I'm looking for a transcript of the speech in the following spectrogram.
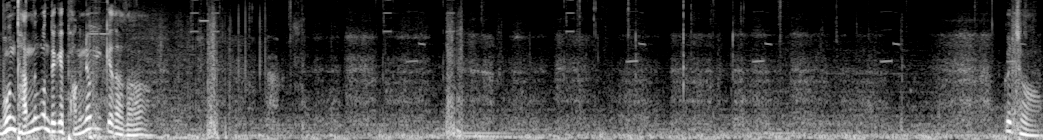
문 닫는 건 되게 박력 있게 닫아. 그쵸?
